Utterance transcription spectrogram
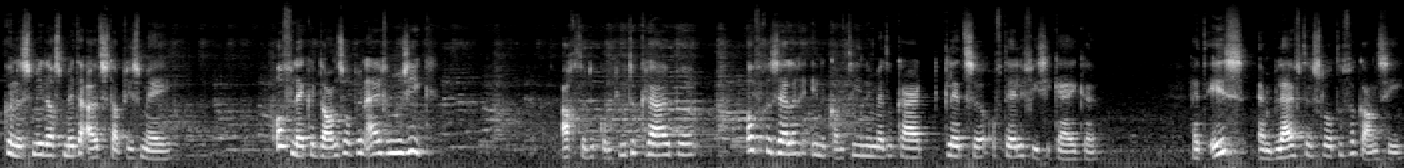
kunnen smiddags met de uitstapjes mee. Of lekker dansen op hun eigen muziek. Achter de computer kruipen of gezellig in de kantine met elkaar kletsen of televisie kijken. Het is en blijft tenslotte vakantie.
